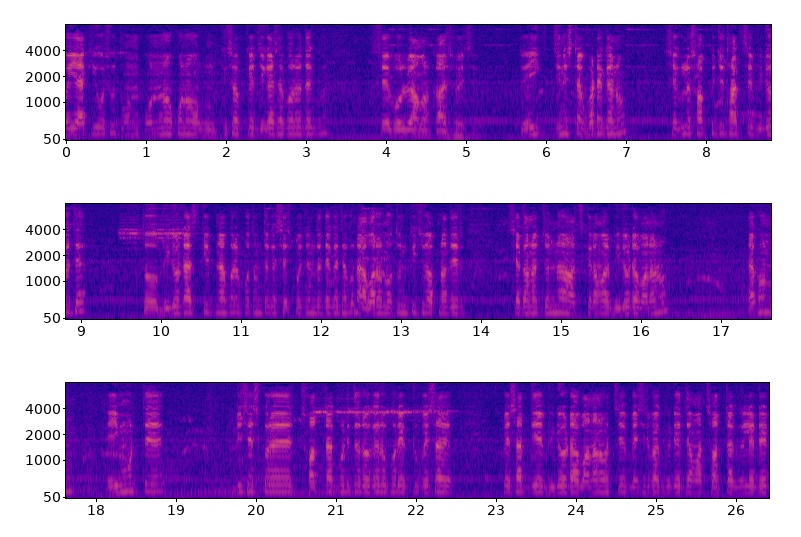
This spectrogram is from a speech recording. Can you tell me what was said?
ওই একই ওষুধ অন্য কোনো কৃষককে জিজ্ঞাসা করে দেখবে সে বলবে, আমার কাজ হয়েছে। তো এই জিনিসটা ঘটে কেন? সেগুলো সব কিছু থাকছে ভিডিওতে। তো ভিডিওটা স্কিপ না করে প্রথম থেকে শেষ পর্যন্ত দেখে থাকুন। আবারও নতুন কিছু আপনাদের শেখানোর জন্য আজকের আমার ভিডিওটা বানানো। এখন এই মুহূর্তে বিশেষ করে ছত্রাক ঘটিত রোগের উপর একটু বেশা প্রেশার দিয়ে ভিডিওটা বানানো হচ্ছে। বেশিরভাগ ভিডিওতে আমার ছত্রাক রিলেটেড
